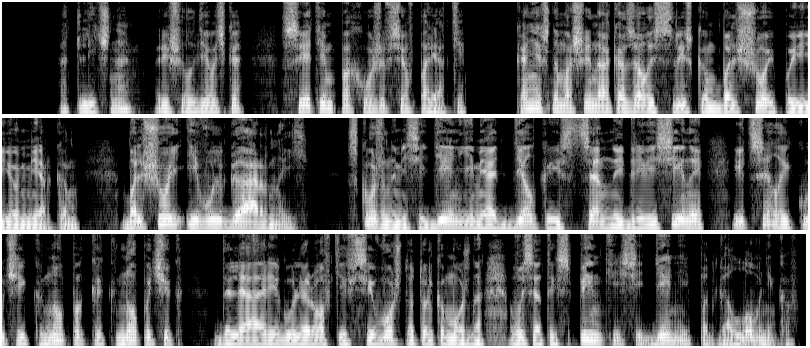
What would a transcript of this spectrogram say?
«Отлично», — решила девочка, — «с этим, похоже, все в порядке». Конечно, машина оказалась слишком большой по ее меркам, большой и вульгарной, с кожаными сиденьями, отделкой из ценной древесины и целой кучей кнопок и кнопочек для регулировки всего, что только можно, высоты спинки, сидений, подголовников.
